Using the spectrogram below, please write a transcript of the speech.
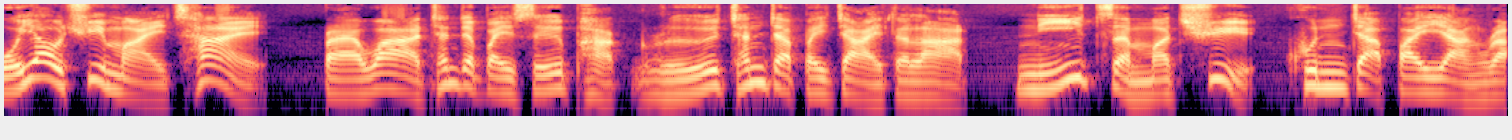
我要去买菜แปลว่าฉันจะไปซื้อผัก หรือฉันจะไปจ่ายตลาด你怎么去คุณจะไปอย่างไร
